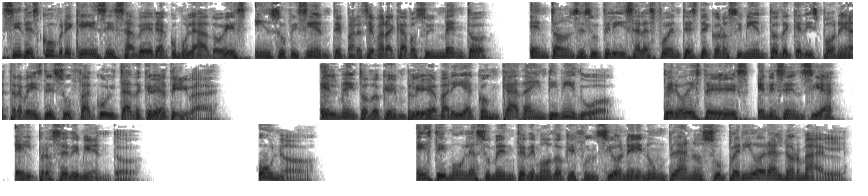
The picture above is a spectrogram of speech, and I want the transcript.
Si descubre que ese saber acumulado es insuficiente para llevar a cabo su invento, entonces utiliza las fuentes de conocimiento de que dispone a través de su facultad creativa. El método que emplea varía con cada individuo, pero este es, en esencia, el procedimiento. 1. Estimula su mente de modo que funcione en un plano superior al normal,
